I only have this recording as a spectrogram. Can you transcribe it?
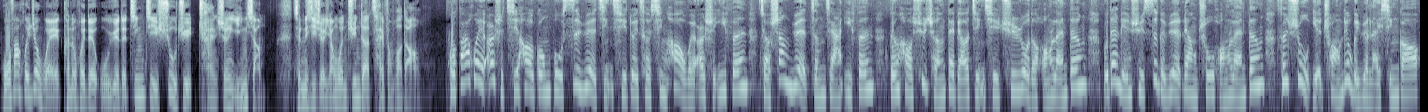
国发会认为可能会对五月的经济数据产生影响。前天记者杨文军的采访报道。国发会二十七号公布四月景气对策信号为二十一分，较上月增加一分。灯号续成代表景气趋弱的黄蓝灯，不但连续四个月亮出黄蓝灯，分数也创六个月来新高。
